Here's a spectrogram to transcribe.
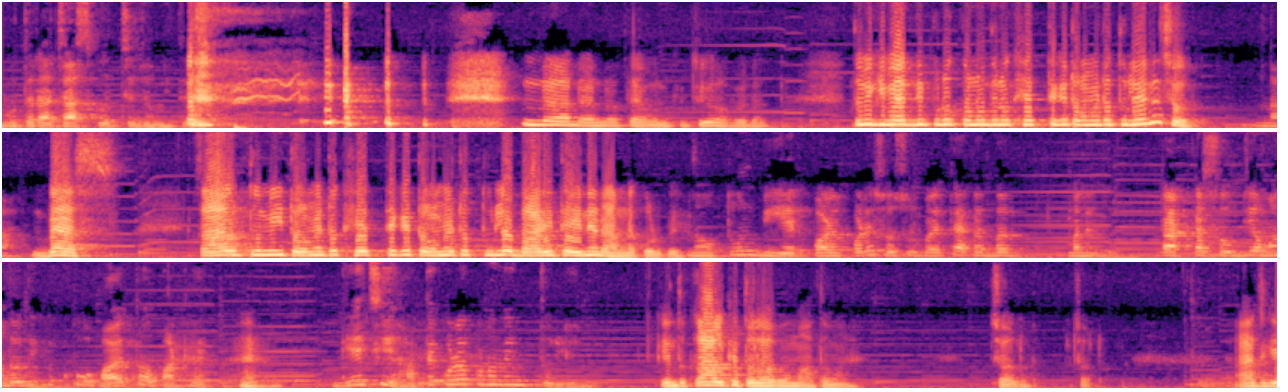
ভূতেরা চাষ করছে জমিতে। না না না তেমন কিছু হবে না। তুমি কি মেদিনীপুরে কোনোদিনও ক্ষেত থেকে টমেটো তুলে এনেছো? না। ব্যাস কাল তুমি টমেটো ক্ষেত থেকে টমেটো তুলে বাড়িতে এনে রান্না করবে। নতুন বিয়ের পরে পরে শ্বশুর বাড়িতে একবার মানে টাটকা সবজি আমাদের ওদিকে খুব হয় তো মাঠে। হ্যাঁ। গেছি হাতে করে কোনোদিন তুলি কিন্তু কালকে তোলাবো মা তোমায়। চলো চলো। আজকে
